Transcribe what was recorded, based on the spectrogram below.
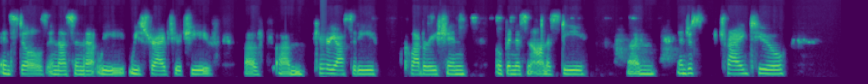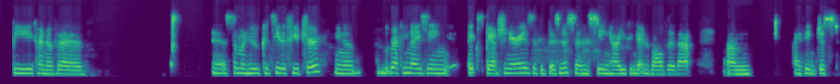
instills in us and that we we strive to achieve of um, curiosity, collaboration, openness, and honesty, um, and just trying to be kind of a uh, someone who can see the future. You know, recognizing expansion areas of the business and seeing how you can get involved in that. Um, I think just,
